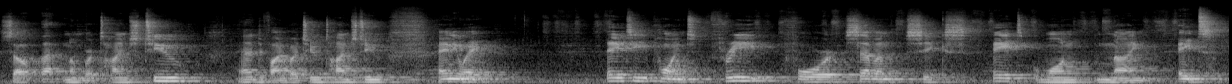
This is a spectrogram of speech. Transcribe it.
So that number times 2, and divide by 2 times 2. Anyway, 80.34768198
